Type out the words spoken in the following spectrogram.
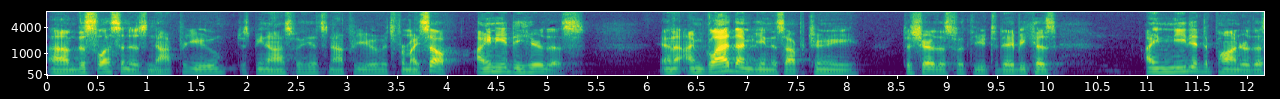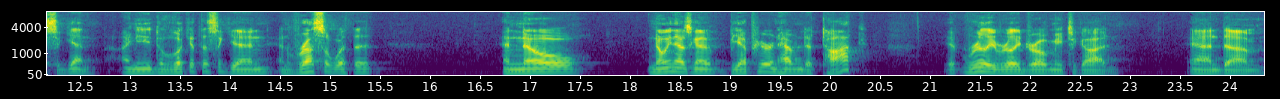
um, this lesson is not for you. Just being honest with you, it's not for you. It's for myself. I need to hear this. And I'm glad that I'm getting this opportunity to share this with you today because I needed to ponder this again. I needed to look at this again and wrestle with it and know, knowing that I was going to be up here and having to talk, it really, really drove me to God. And um,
